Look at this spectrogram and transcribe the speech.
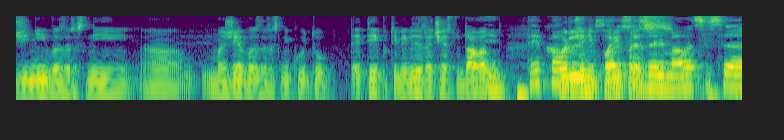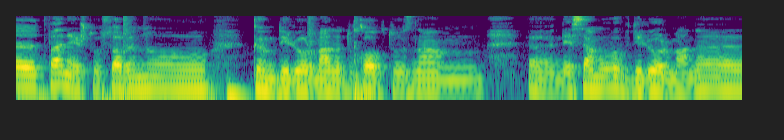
жени възрастни, а, мъже възрастни, които е, те и по телевизията често дават и те хвърлени пари през... се занимават с а, това нещо, особено към Делюрмана, доколкото знам, а, не само в Делюрмана,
